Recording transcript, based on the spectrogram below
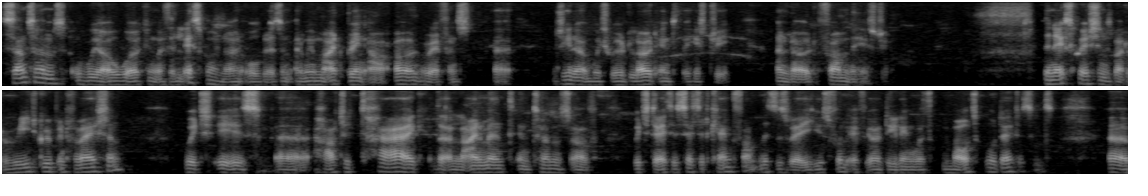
Sometimes we are working with a less well-known organism, and we might bring our own reference uh, genome, which we would load into the history and load from the history. The next question is about read group information, which is uh, how to tag the alignment in terms of which data set it came from. This is very useful if you're dealing with multiple data sets, uh,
